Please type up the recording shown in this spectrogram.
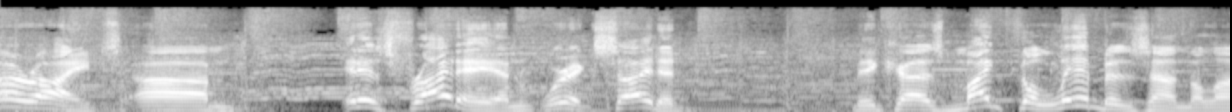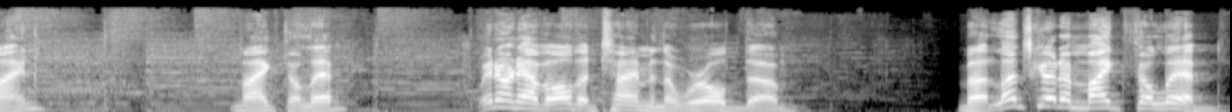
All right. Um, it is Friday, and we're excited because Mike the Lib is on the line. Mike the Lib. We don't have all the time in the world, though. But let's go to Mike the Lib.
